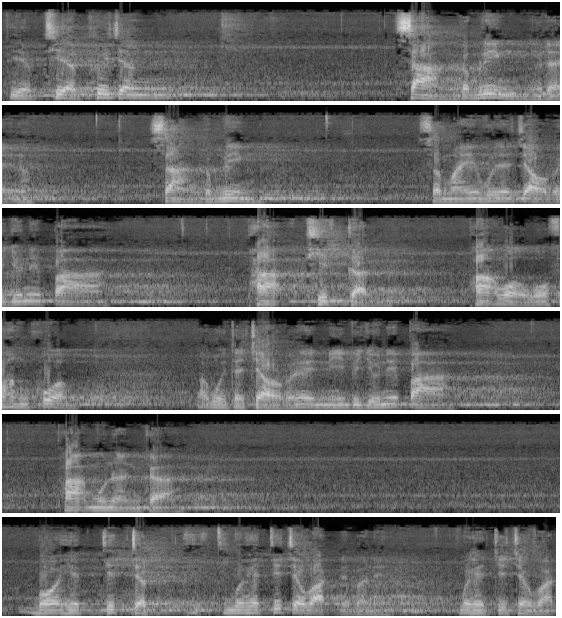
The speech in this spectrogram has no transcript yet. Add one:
เปรียบเทียบคือจังสร้างกับลิงก็ได้เนาะสร้างกับลิงสมัยพระเจ้าไปอยู่ในป่าพระทิศกัน พระว่าว่าฟังควม พระพุทธเจ้าก็ได้หนีไปอยู่ในป่าพระมุนันกะบ่เฮ็ดจิตจะบ่เฮ็ดจิตจะวัดได้บ่เนี่ยบ่เฮ็ดจิตจะวัด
